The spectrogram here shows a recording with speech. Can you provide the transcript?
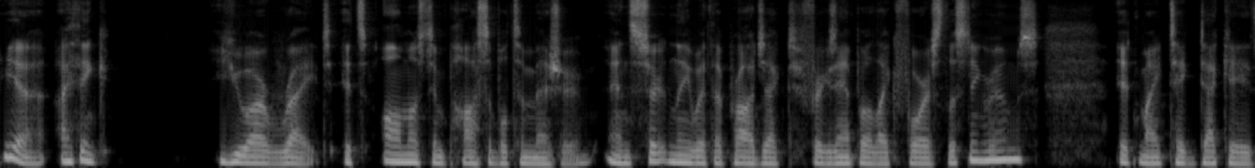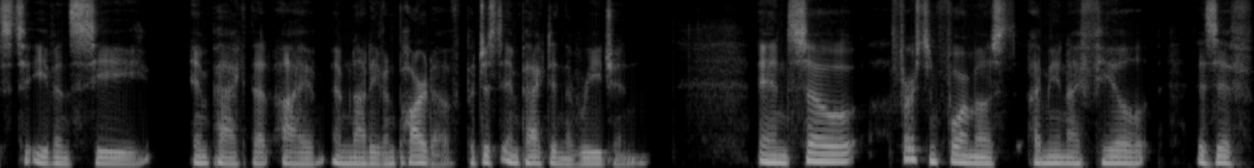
Yeah, I think you are right. It's almost impossible to measure. And certainly with a project, for example, like Forest Listening Rooms, it might take decades to even see impact that I am not even part of, but just impact in the region. And so, first and foremost, I mean, I feel as if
